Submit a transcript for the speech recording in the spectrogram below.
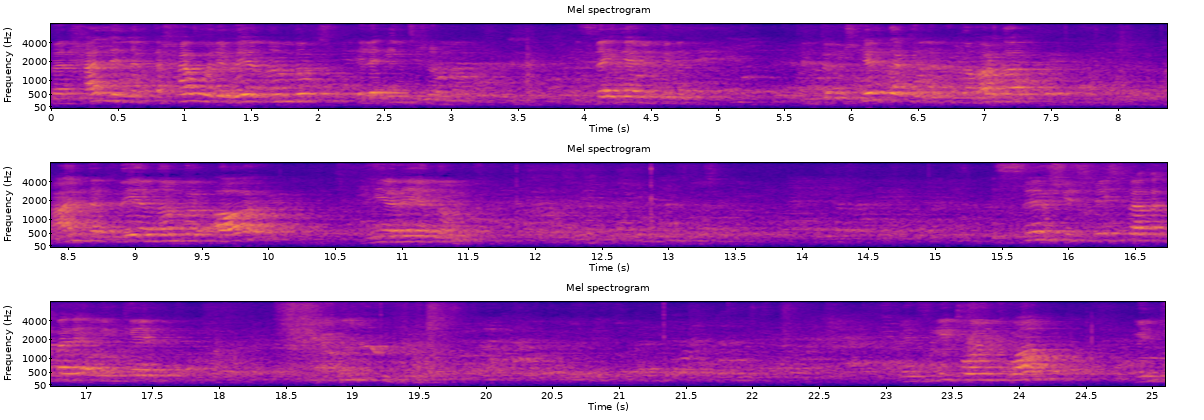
فالحل إنك تحول ال real numbers إلى integer number إزاي تعمل كده؟ أنت مشكلتك إنك النهارده عندك real number R هي real number ال search space بتاعتك بدأ من كام؟ من 3.1 من 2.1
